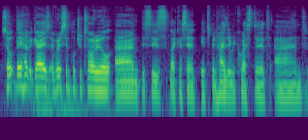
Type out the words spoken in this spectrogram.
So there you have it guys, a very simple tutorial and this is, like I said, it's been highly requested and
